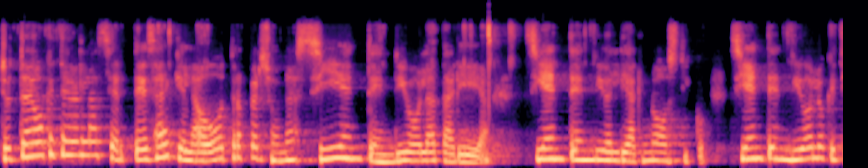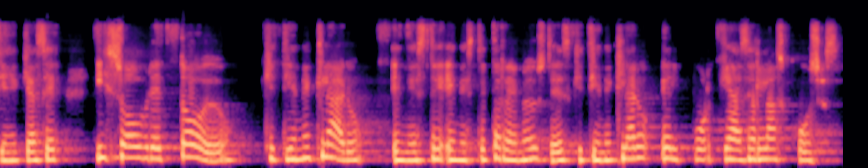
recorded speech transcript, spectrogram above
Yo tengo que tener la certeza de que la otra persona sí entendió la tarea, sí entendió el diagnóstico, sí entendió lo que tiene que hacer y sobre todo que tiene claro en este, en este terreno de ustedes, que tiene claro el por qué hacer las cosas,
